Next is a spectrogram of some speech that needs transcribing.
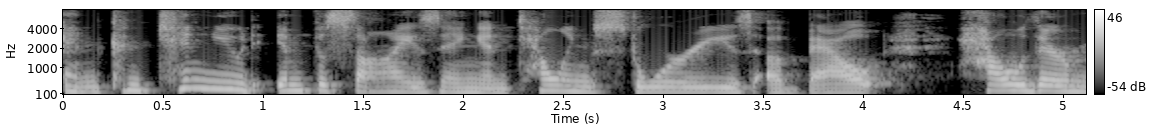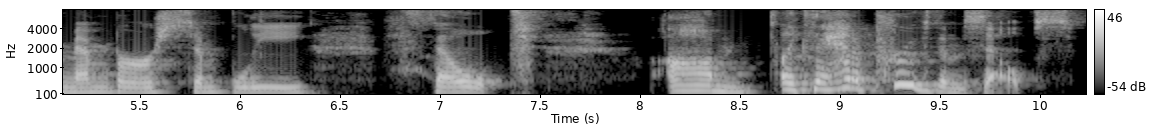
and continued emphasizing and telling stories about how their member simply felt um, like they had to prove themselves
